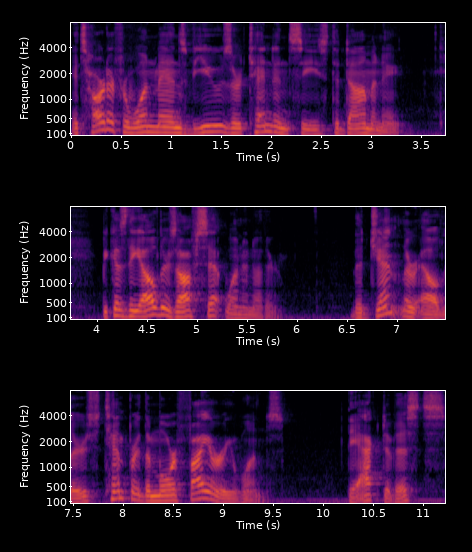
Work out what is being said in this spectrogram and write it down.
it's harder for one man's views or tendencies to dominate because the elders offset one another. The gentler elders temper the more fiery ones. The activists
